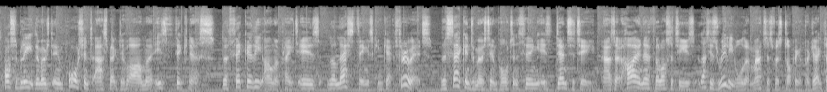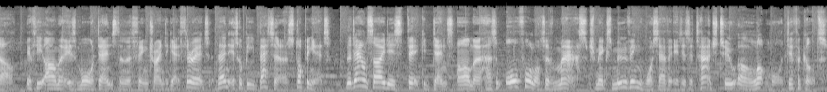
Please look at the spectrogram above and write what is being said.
Possibly the most important aspect of armour is thickness. The thicker the armour plate is, the less things can get through it. The second most important thing is density, as at high enough velocities, that is really all that matters for stopping a projectile. If the armour is more dense than the thing trying to get through it, then it'll be better at stopping it. The downside is thick, dense armour has an awful lot of mass, which makes moving whatever it is attached to a lot more difficult.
